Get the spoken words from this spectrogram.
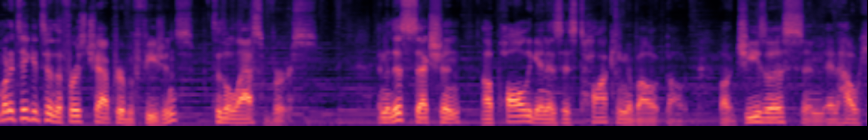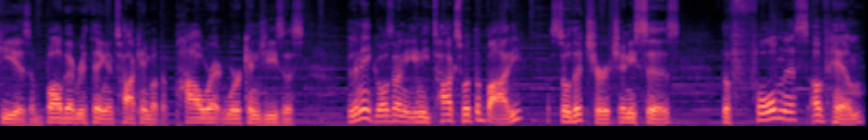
I'm going to take it to the first chapter of Ephesians, to the last verse. And in this section, uh, Paul again is, is talking about, about, about Jesus and, and how he is above everything and talking about the power at work in Jesus. But then he goes on and he talks about the body, so the church, and he says, the fullness of him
